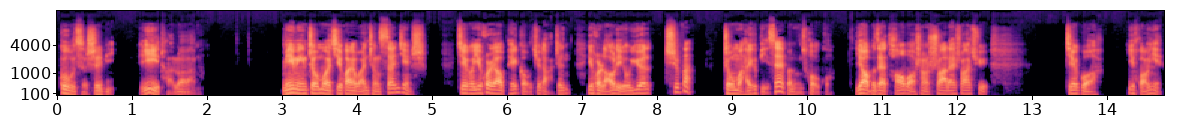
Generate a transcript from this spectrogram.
顾此失彼，一团乱麻。明明周末计划要完成三件事，结果一会儿要陪狗去打针，一会儿老李又约吃饭，周末还有个比赛不能错过，要不在淘宝上刷来刷去，结果一晃眼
